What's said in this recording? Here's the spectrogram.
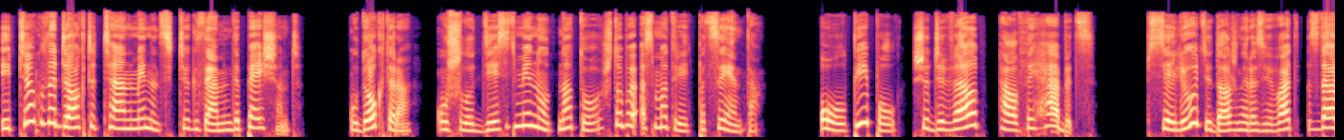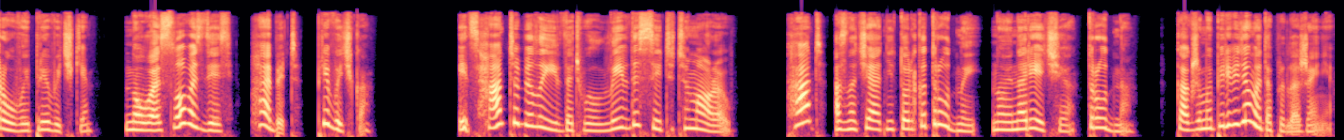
It took the doctor 10 minutes to examine the patient. У доктора ушло 10 минут на то, чтобы осмотреть пациента. All people should develop healthy habits. Все люди должны развивать здоровые привычки. Новое слово здесь – habit – привычка. It's hard to believe that we'll leave the city tomorrow. Hard означает не только трудный, но и наречие – трудно. Как же мы переведем это предложение?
